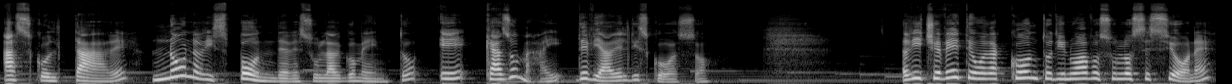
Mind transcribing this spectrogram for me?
Ascoltare, non rispondere sull'argomento e, casomai, deviare il discorso. Ricevete un racconto di nuovo sull'ossessione?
